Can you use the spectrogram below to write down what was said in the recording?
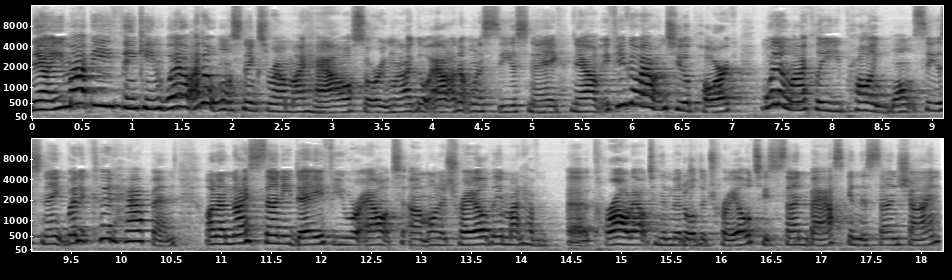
Now you might be thinking, well, I don't want snakes around my house or when I go out, I don't want to see a snake. Now, if you go out into a park, more than likely you probably won't see a snake, but it could happen. On a nice sunny day, if you were out um, on a trail, they might have uh, crawled out to the middle of the trail to sun bask in the sunshine.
